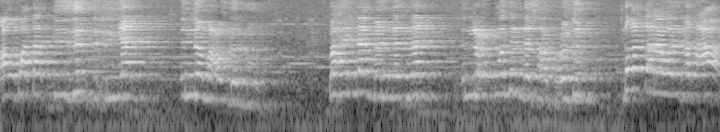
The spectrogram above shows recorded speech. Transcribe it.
أو باتات تنزل تدنيا إنما عودلو بهينا مننا الناس نسافعولن نغط على ولا قطعه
